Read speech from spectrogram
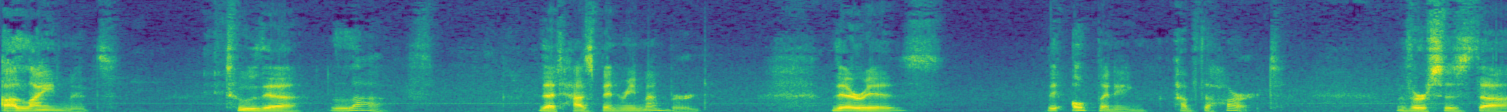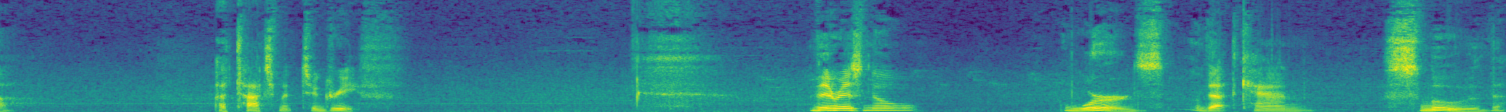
alignment to the love that has been remembered. There is the opening of the heart versus the attachment to grief. There is no words that can smooth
